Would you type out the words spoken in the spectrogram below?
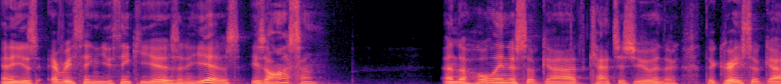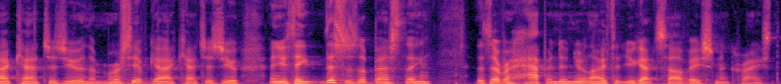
and he is everything you think he is, and he is, he's awesome, and the holiness of God catches you, and the, the grace of God catches you, and the mercy of God catches you, and you think this is the best thing that's ever happened in your life that you got salvation in Christ.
